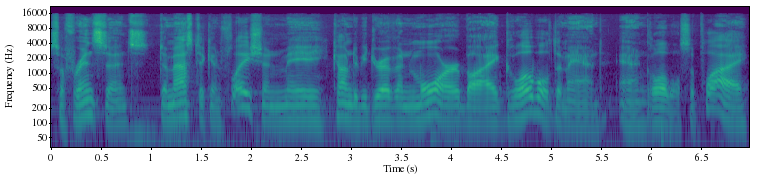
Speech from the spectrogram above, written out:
So for instance, domestic inflation may come to be driven more by global demand and global supply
